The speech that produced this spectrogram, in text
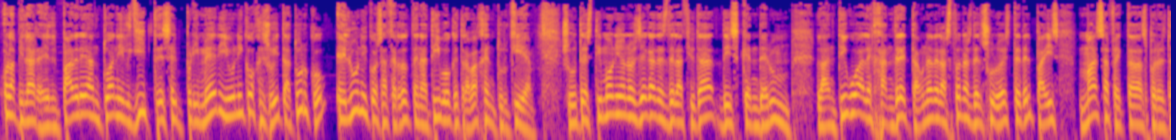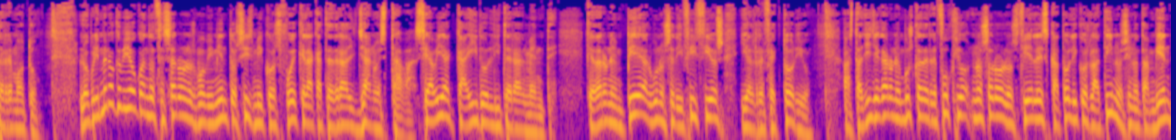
Hola Pilar, el padre Antoine Ilgit es el primer y único jesuita turco, el único sacerdote nativo que trabaja en Turquía. Su testimonio nos llega desde la ciudad de Iskenderun, la antigua Alejandreta, una de las zonas del suroeste del país más afectadas por el terremoto. Lo primero que vio cuando cesaron los movimientos sísmicos fue que la catedral ya no estaba, se había caído literalmente. Quedaron en pie algunos edificios y el refectorio. Hasta allí llegaron en busca de refugio no solo los fieles católicos latinos, sino también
